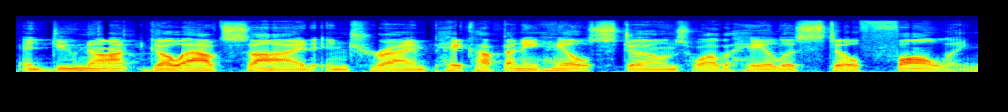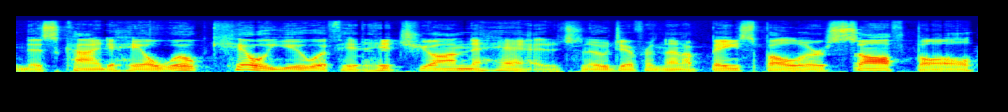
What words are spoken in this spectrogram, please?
and do not go outside and try and pick up any hailstones while the hail is still falling. This kind of hail will kill you if it hits you on the head. It's no different than a baseball or a softball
